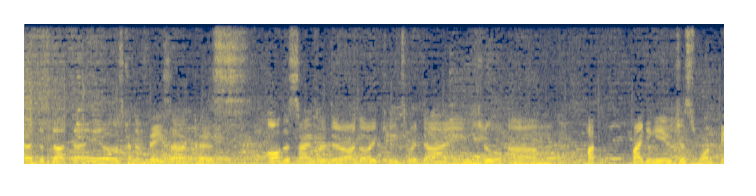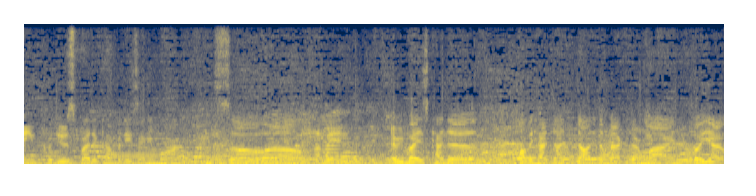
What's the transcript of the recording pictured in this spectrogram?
Had the thought that you know it was going to phase out because all the signs were there, all the arcades were dying. Sure. Um, hot fighting games just weren't being produced by the companies anymore. So um, I mean, everybody's kind of probably had that down in the back of their mind. But yeah,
